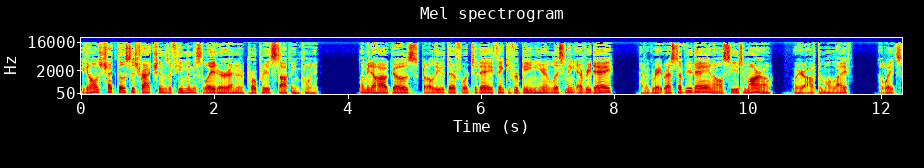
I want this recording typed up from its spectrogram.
You can always check those distractions a few minutes later at an appropriate stopping point. Let me know how it goes, but I'll leave it there for today. Thank you for being here and listening every day. Have a great rest of your day, and I'll see you tomorrow where your optimal life awaits.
